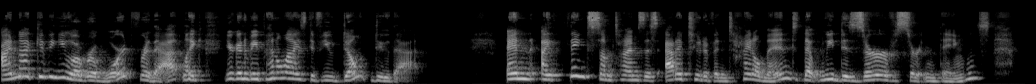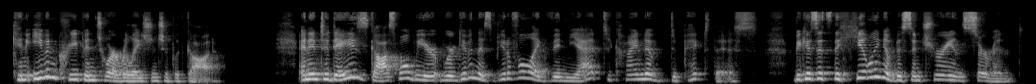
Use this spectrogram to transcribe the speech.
i'm not giving you a reward for that like you're going to be penalized if you don't do that and i think sometimes this attitude of entitlement that we deserve certain things can even creep into our relationship with god and in today's gospel, we're, we're given this beautiful like vignette to kind of depict this because it's the healing of the centurion's servant.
